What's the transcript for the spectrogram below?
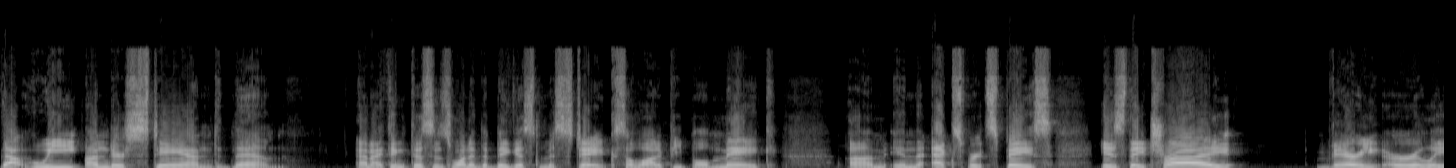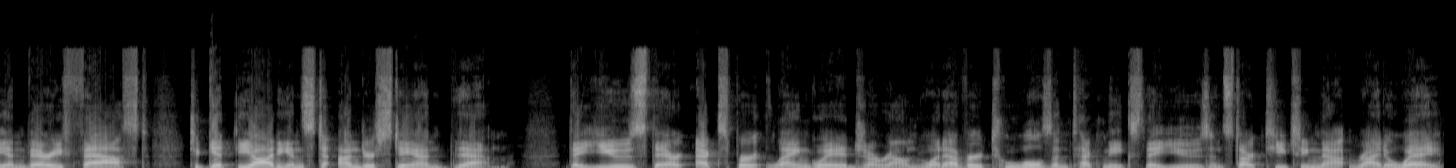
that we understand them. And I think this is one of the biggest mistakes a lot of people make um, in the expert space is they try very early and very fast to get the audience to understand them. They use their expert language around whatever tools and techniques they use and start teaching that right away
